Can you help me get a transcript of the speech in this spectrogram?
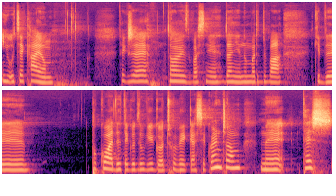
i uciekają. Także to jest właśnie danie numer dwa, kiedy pokłady tego drugiego człowieka się kończą, my też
